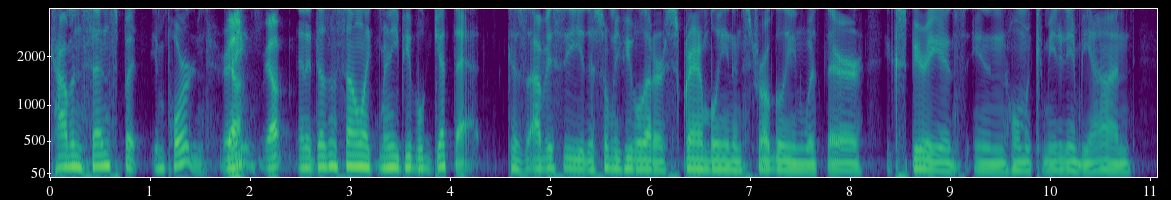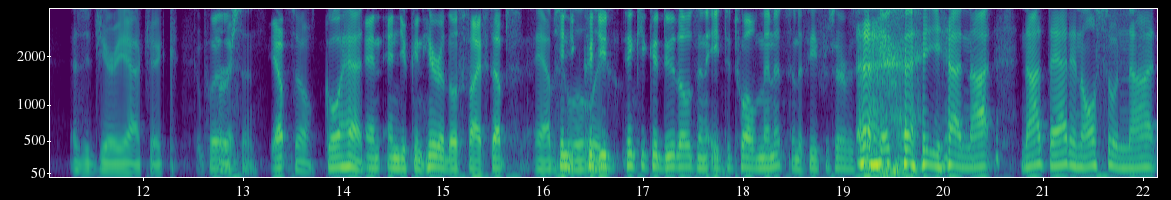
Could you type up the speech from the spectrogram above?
common sense, but important, right? Yeah. Yep. And it doesn't sound like many people get that because obviously there's so many people that are scrambling and struggling with their experience in home and community and beyond as a geriatric. Completely. person. Yep. So go ahead. And and you can hear those five steps. Can you, Absolutely. could you think you could do those in eight to twelve minutes in a fee for service yeah, not not that, and also not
